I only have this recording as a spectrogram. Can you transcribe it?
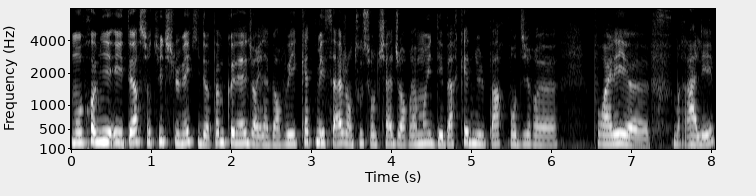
Mon premier hater sur Twitch, le mec, il doit pas me connaître. Genre, il avait envoyé 4 messages en tout sur le chat. Genre, vraiment, il débarquait de nulle part pour dire. Euh, pour aller râler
